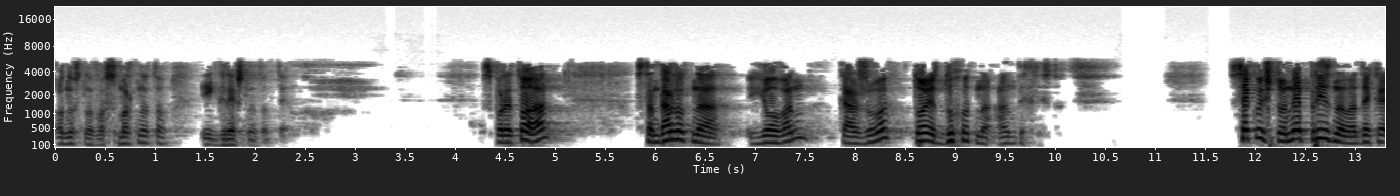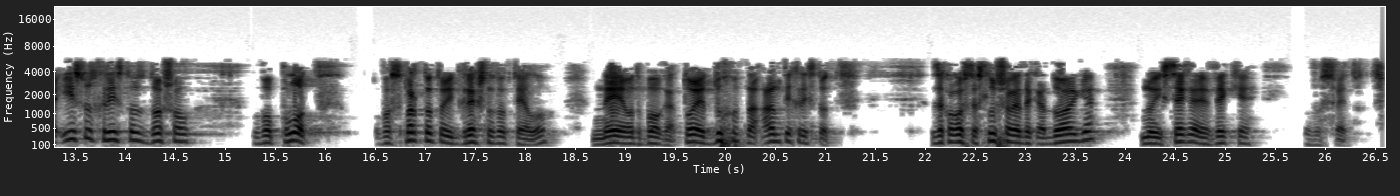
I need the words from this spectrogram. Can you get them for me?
односно во смртното и грешното тело. Според тоа, стандардот на Јован кажува, тој е духот на антихристот. Секој што не признава дека Исус Христос дошол во плод, во смртното и грешното тело, не е од Бога. Тој е духот на антихристот за кого сте слушале дека доаѓа, но и сега е веќе во светот.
